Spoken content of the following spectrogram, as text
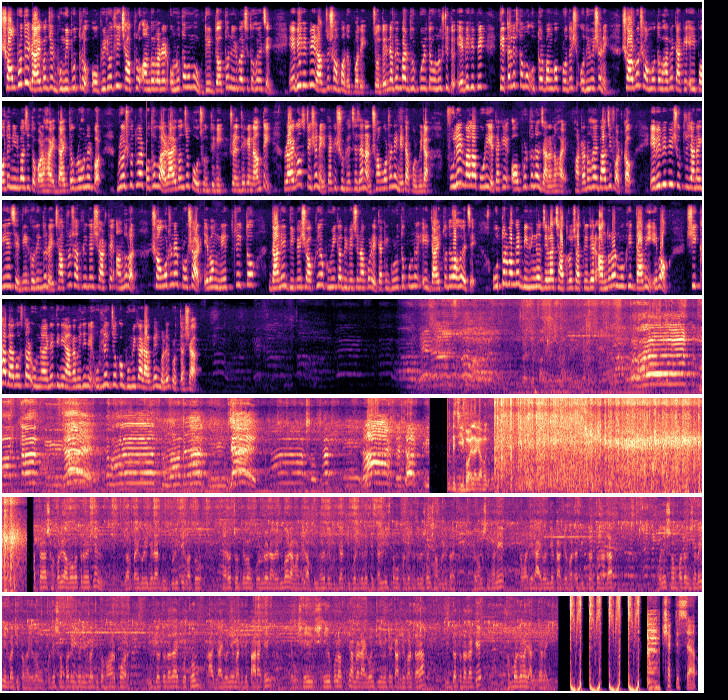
সম্প্রতি রায়গঞ্জের ভূমিপুত্র ও বিরোধী ছাত্র আন্দোলনের অন্যতম মুখ দীপ দত্ত নির্বাচিত হয়েছেন এবিভিপি রাজ্য সম্পাদক পদে। চোদ্দই নভেম্বর ধূপগুড়িতে অনুষ্ঠিত এবিভিপির তেতাল্লিশতম উত্তরবঙ্গ প্রদেশ অধিবেশনে সর্বসম্মতভাবে তাকে এই পদে নির্বাচিত করা হয়। দায়িত্ব গ্রহণের পর বৃহস্পতিবার প্রথমবার রায়গঞ্জে পৌঁছন তিনি। ট্রেন থেকে নামতেই রায়গঞ্জ স্টেশনে তাকে শুভেচ্ছা জানান সংগঠনের নেতাকর্মীরা। ফুলের মালা পরিয়ে তাকে অভ্যর্থনা জানানো হয়, ফাটানো হয় বাজি ফটকাও। এবিভিপি সূত্রে জানা গিয়েছে দীর্ঘদিন ধরে ছাত্রছাত্রীদের স্বার্থে আন্দোলন সংগঠনের প্রসার এবং নেতৃত্ব দানের দ্বীপে সক্রিয় ভূমিকা বিবেচনা করে তাকে গুরুত্বপূর্ণ এই দায়িত্ব দেওয়া হয়েছে উত্তরবঙ্গের বিভিন্ন জেলা ছাত্রছাত্রীদের আন্দোলনমুখীর দাবি এবং শিক্ষা ব্যবস্থার উন্নয়নে তিনি আগামী দিনে উল্লেখযোগ্য ভূমিকা রাখবেন বলে প্রত্যাশা भारत ভয় লাগে আমাকে আপনারা সকলে অবগত রয়েছেন জলপাইগুড়ি জেলার ধূপগুড়িতে গত তেরো চোদ্দ এবং পনেরো নভেম্বর আমাদের অখিল ভারতীয় বিদ্যার্থী পরিষদের তেতাল্লিশতম প্রদেশ অধিবেশন সংগঠিত হয় এবং সেখানে আমাদের রায়গঞ্জের কার্যকর্তা দীপদত্ত দাদা প্রদেশ সম্পাদক হিসাবে নির্বাচিত হয় এবং প্রদেশ সম্পাদক হিসেবে নির্বাচিত হওয়ার পর দীপদত্ত দাদাই প্রথম আজ রায়গঞ্জের মাটিতে পা রাখেন এবং সেই সেই উপলক্ষে আমরা রায়গঞ্জ ইউনিটের কার্যকর্তারা দীপদত্ত দাদাকে সম্বর্ধনা জান- জানাই। Check this out.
